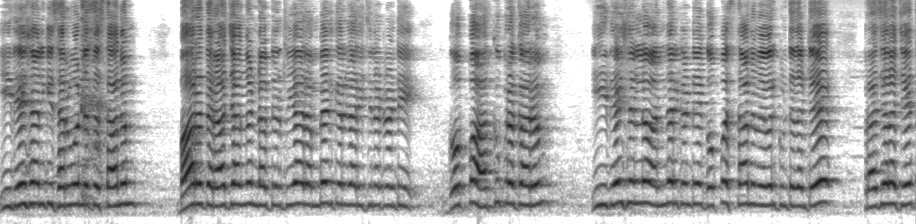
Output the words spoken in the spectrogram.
ఈ దేశానికి సర్వోన్నత స్థానం భారత రాజ్యాంగం డాక్టర్ బిఆర్ అంబేద్కర్ గారు ఇచ్చినటువంటి గొప్ప హక్కు ప్రకారం ఈ దేశంలో అందరికంటే గొప్ప స్థానం ఎవరికి ఉంటుందంటే ప్రజల చేత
